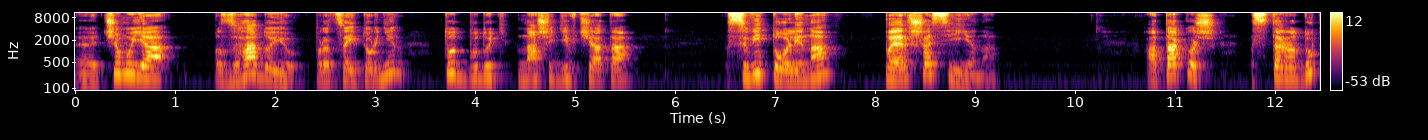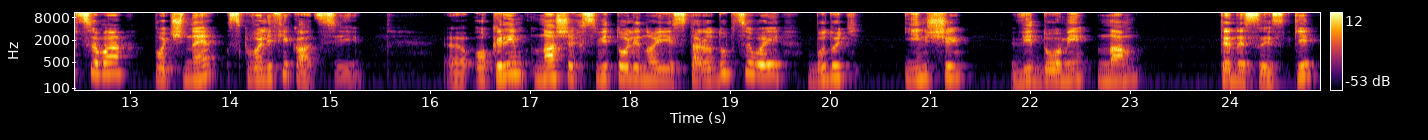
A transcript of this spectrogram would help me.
Е, Чому я згадую про цей турнір? Тут будуть наші дівчата Світоліна, перша сіяна, а також Стародубцева почне з кваліфікації. Е, Окрім наших Світоліної Стародубцевої, будуть інші відомі нам тенісистки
